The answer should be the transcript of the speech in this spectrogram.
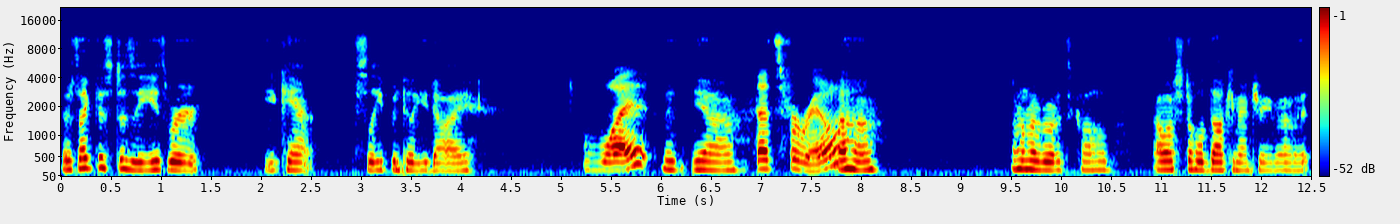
There's like this disease where you can't sleep until you die. What? Yeah. That's for real? Uh huh. I don't remember what it's called. I watched a whole documentary about it.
